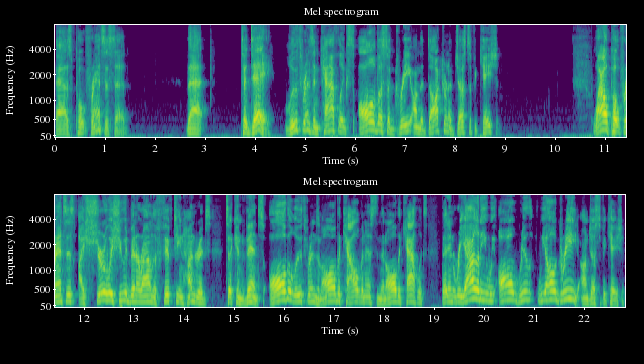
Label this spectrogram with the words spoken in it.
as Pope Francis said that today Lutherans and Catholics, all of us agree on the doctrine of justification. Wow, Pope Francis, I sure wish you had been around in the 1500s to convince all the Lutherans and all the Calvinists and then all the Catholics that in reality we all really we all agreed on justification.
